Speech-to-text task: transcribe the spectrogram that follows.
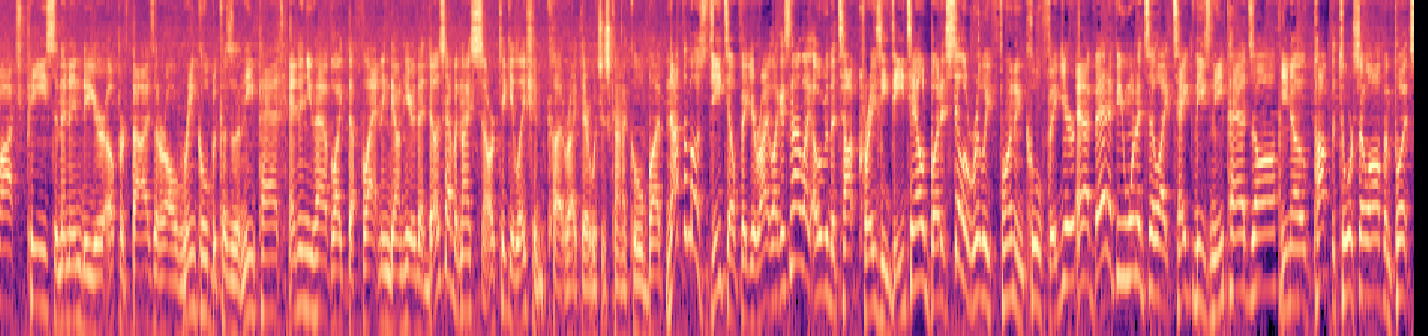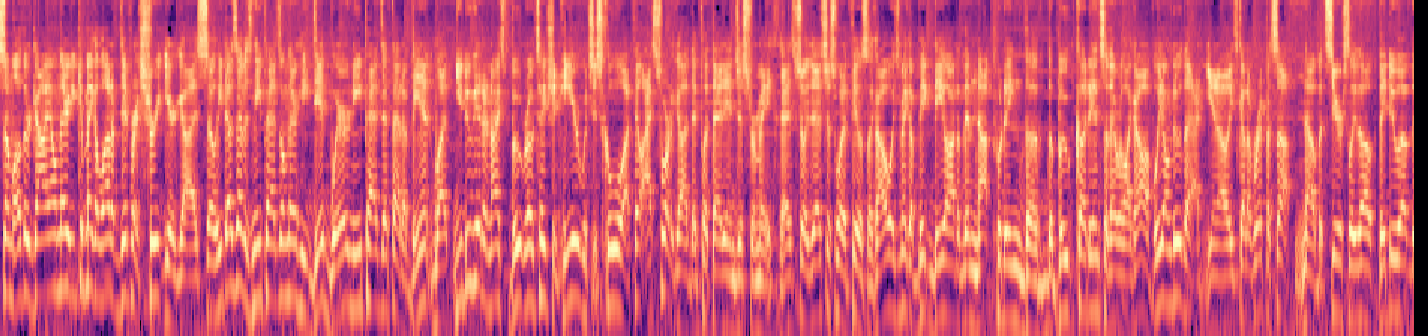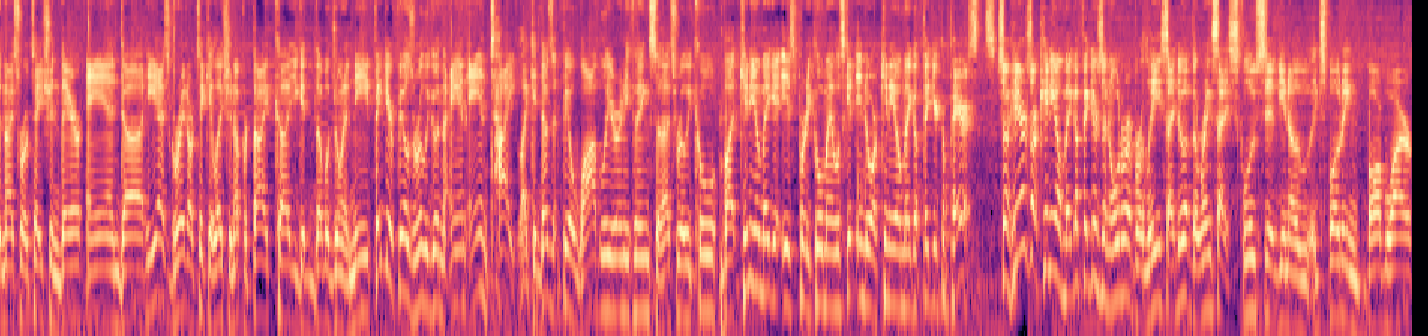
crotch piece, and then into your upper thighs that are all wrinkled because of the knee pads, and then you have, like, the flattening down here that does have a nice articulation cut right there, which is kind of cool, but not the most detailed figure, right? Like, it's not, like, over-the-top crazy detailed, but it's still a really fun and cool figure, and I bet if you wanted to, like, take these knee pads off, you know, pop the torso off and put some other guy on there, you can make a lot of different Street Gear guys, so he does have his knee pads on there. He did wear knee pads at that event, but you do get a nice boot rotation here, which is cool. I feel, I swear to God, they put that in just for me. That's, so that's just what it feels like. I always make a big deal out of them not putting the, the boot cut in, so they were like, oh, if we don't do that, you know, he's going to rip us up. No, but seriously, though, they do have the nice rotation there, and uh, he has great articulation. Upper thigh cut, you get the double jointed knee. Figure feels really good in the hand and tight. Like, it doesn't feel wobbly or anything, so that's really cool. But Kenny Omega is pretty cool, man. Let's get into our Kenny Omega figure comparisons. So here's our Kenny Omega figures in order of release. I do have the ringside exclusive, you know, exploding barbed wire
